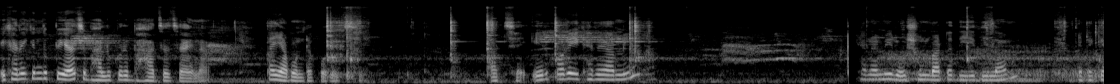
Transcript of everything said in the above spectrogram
এখানে কিন্তু পেঁয়াজ ভালো করে ভাজা যায় না। তাই এমনটা করেছি। আচ্ছা এরপরে এখানে আমি এখানে আমি রসুন বাটা দিয়ে দিলাম। এটাকে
